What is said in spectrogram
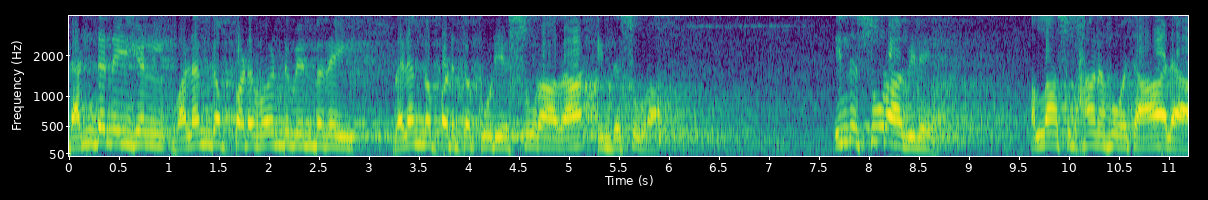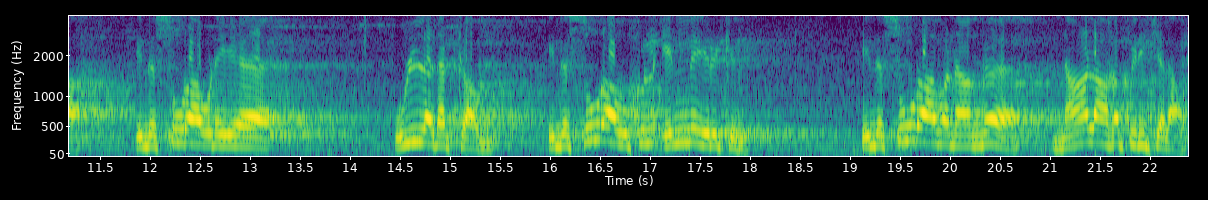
தண்டனைகள் வழங்கப்பட வேண்டும் என்பதை விளங்கப்படுத்தக்கூடிய சூறா தான் இந்த சூறா. இந்த சூறாவிலே அல்லாஹ் சுப்ஹானஹு ஆலா இந்த சூறாவுடைய உள்ளடக்கம் இந்த சூறாவுக்குள் என்ன இருக்குது? இந்த சூறாவை நாங்கள் நாளாக பிரிக்கலாம்.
